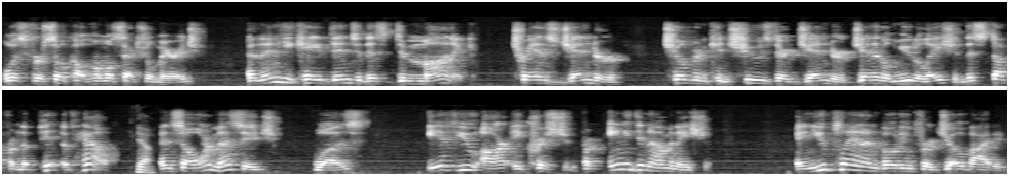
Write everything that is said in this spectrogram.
was for so called homosexual marriage. And then he caved into this demonic transgender children can choose their gender, genital mutilation, this stuff from the pit of hell. Yeah. And so our message was if you are a Christian from any denomination and you plan on voting for Joe Biden,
